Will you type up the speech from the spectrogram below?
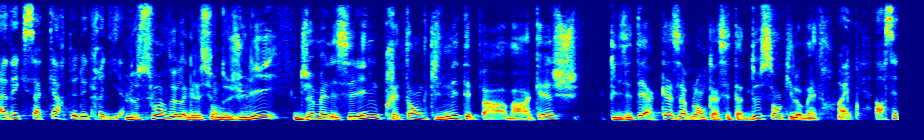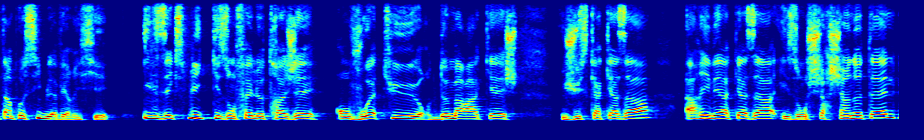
avec sa carte de crédit. Le soir de l'agression de Julie, Jamel et Céline prétendent qu'ils n'étaient pas à Marrakech, qu'ils étaient à Casablanca, c'est à 200 km. Oui, alors c'est impossible à vérifier. Ils expliquent qu'ils ont fait le trajet en voiture de Marrakech jusqu'à Casa. Arrivés à Casa, ils ont cherché un hôtel.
